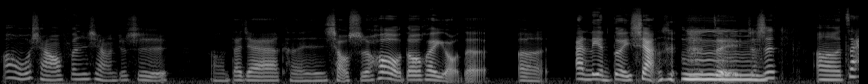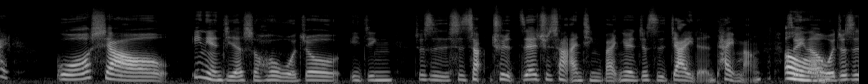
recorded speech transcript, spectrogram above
哦，我想要分享就是。嗯，大家可能小时候都会有的，呃，暗恋对象，嗯、对，就是呃，在国小一年级的时候，我就已经就是是上去直接去上安亲班，因为就是家里的人太忙，哦、所以呢，我就是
